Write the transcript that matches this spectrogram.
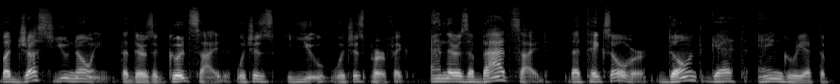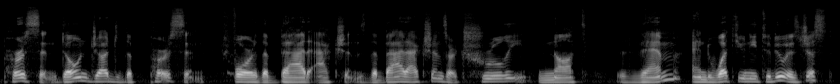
But just you knowing that there's a good side, which is you, which is perfect, and there's a bad side that takes over. Don't get angry at the person. Don't judge the person for the bad actions. The bad actions are truly not them. And what you need to do is just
